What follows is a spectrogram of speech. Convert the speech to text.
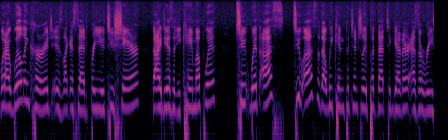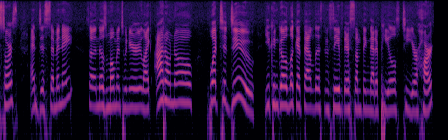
what I will encourage is, like I said, for you to share the ideas that you came up with to with us to us so that we can potentially put that together as a resource and disseminate. So in those moments when you're like, I don't know what to do, you can go look at that list and see if there's something that appeals to your heart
